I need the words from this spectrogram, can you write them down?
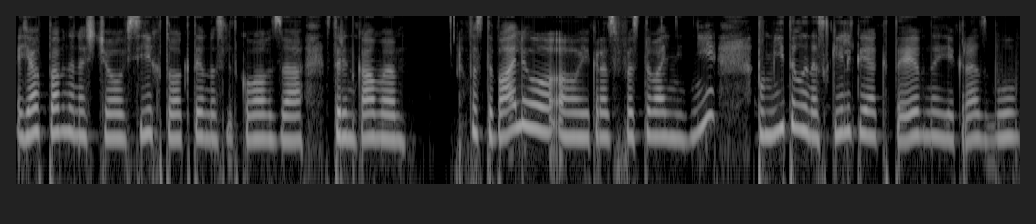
Я впевнена, що всі, хто активно слідкував за сторінками фестивалю, якраз в фестивальні дні, помітили, наскільки активний якраз був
